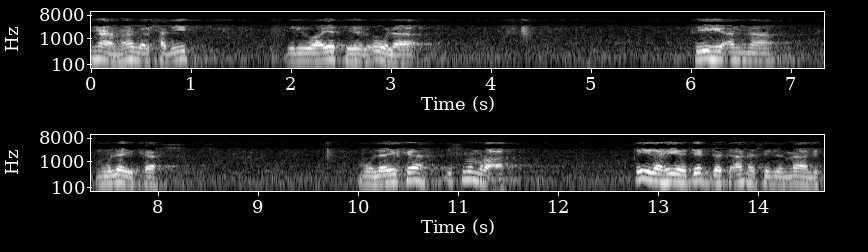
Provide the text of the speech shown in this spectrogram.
نعم هذا الحديث بروايته الأولى. فيه أن مليكة مليكة اسم امرأة. قيل هي جدة أنس بن مالك.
